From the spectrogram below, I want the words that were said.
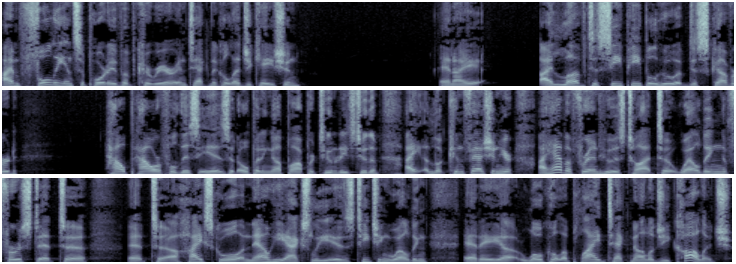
I'm fully in supportive of career and technical education, and I I love to see people who have discovered how powerful this is at opening up opportunities to them. I look confession here. I have a friend who has taught uh, welding first at. Uh, at a uh, high school, and now he actually is teaching welding at a uh, local applied technology college.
